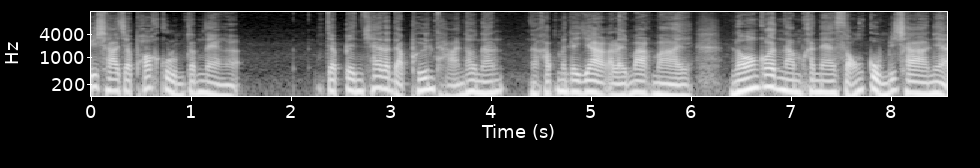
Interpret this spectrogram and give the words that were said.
วิชาเฉพาะกลุ่มตำแหน่งอะ จะเป็นแค่ระดับพื้นฐานเท่านั้นนะครับ ไม่ได้ยากอะไรมากมาย น้องก็นำคะแนน 2 กลุ่มวิชาเนี่ย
